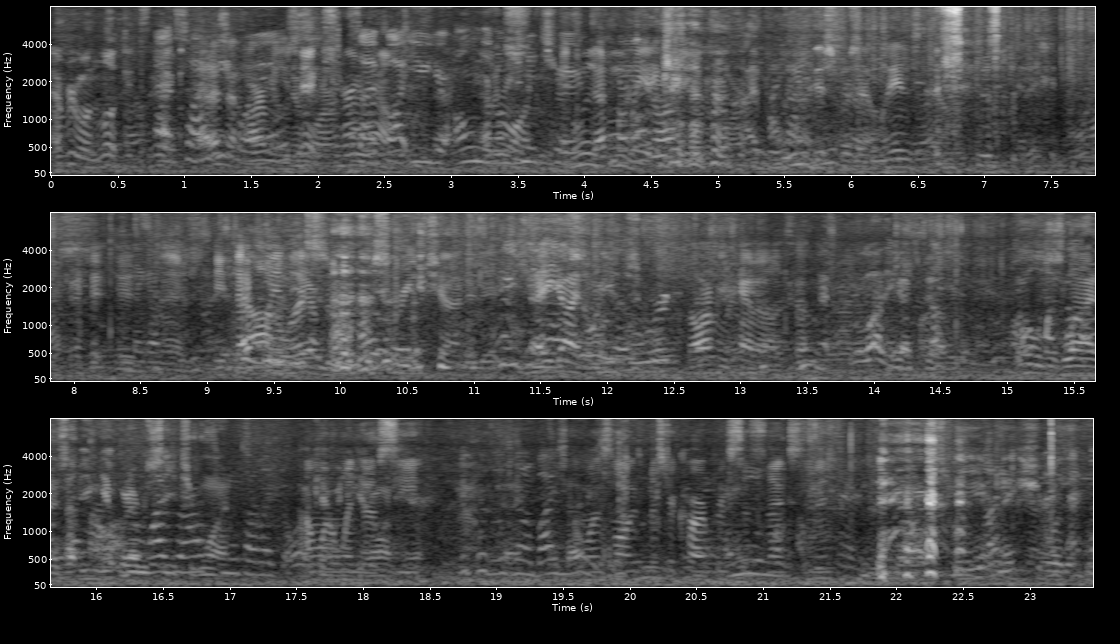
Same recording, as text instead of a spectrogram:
Everyone, look, it's Uh, Nick. so I have Royals, Nick, so turn I around. bought you your own little miniature. Definitely an army. I believe this was at Lansdowne. He's definitely in the screenshotted it. Hey guys, when you board, Army camo. a lot of you guys do. We'll just line us up. You can get whatever seat you want. I want a when you window seat. here. Because I was gonna buy I you. want as long as Mr. Carper sits next to me. Make sure that you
